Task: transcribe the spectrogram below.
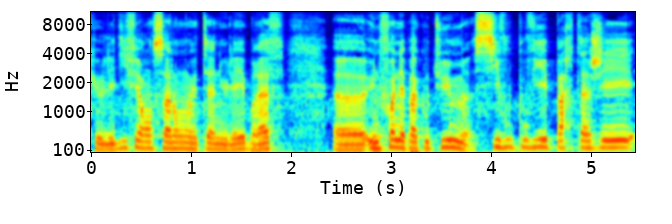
que les différents salons ont été annulés. Bref, euh, une fois n'est pas coutume, si vous pouviez partager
